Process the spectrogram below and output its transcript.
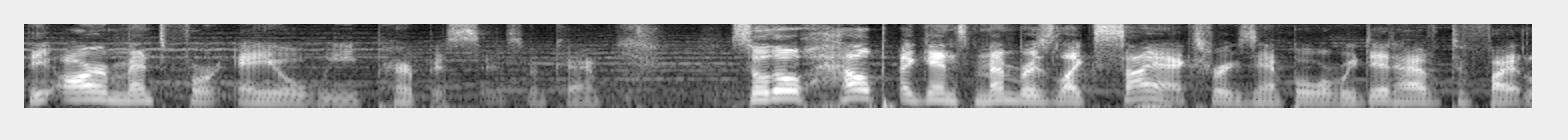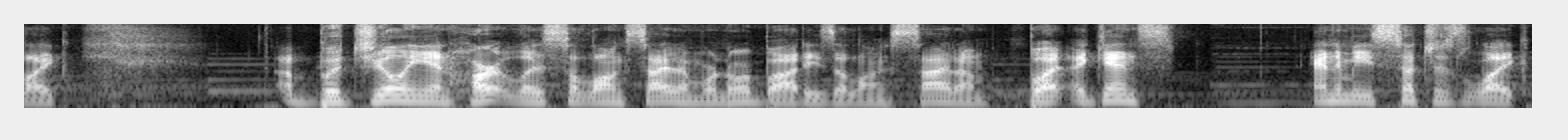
they are meant for AoE purposes, okay? So they'll help against members like Saïx, for example, where we did have to fight like a bajillion Heartless alongside them or Nobodies alongside them, but against enemies such as like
